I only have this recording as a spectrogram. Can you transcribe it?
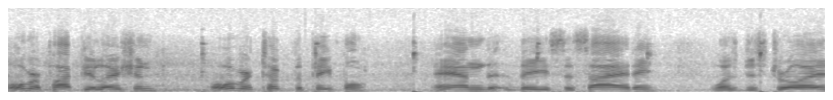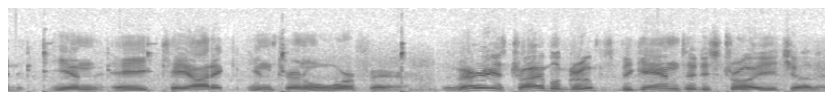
overpopulation overtook the people and the society was destroyed in a chaotic internal warfare. The various tribal groups began to destroy each other.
